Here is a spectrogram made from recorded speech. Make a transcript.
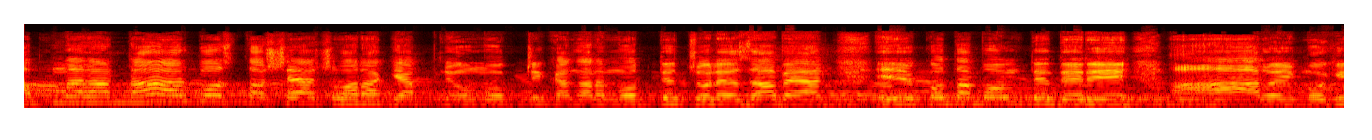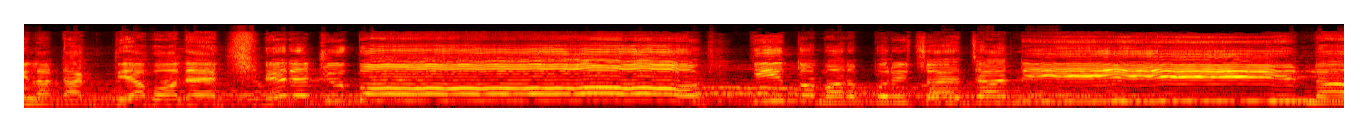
আপনার আটার বস্তা শেষ হওয়ার আগে আপনি অমুক ঠিকানার মধ্যে চলে যাবেন। এ কথা বলতে দেরি। আর ওই মহিলা ডাক দিয়া বলে এরে যুব কি তোমার পরিচয় জানি না?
